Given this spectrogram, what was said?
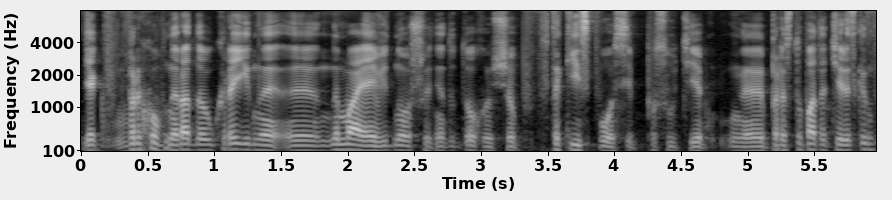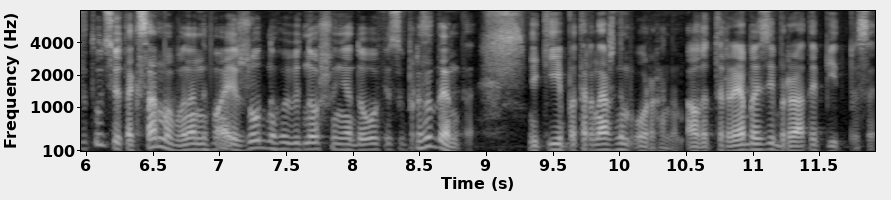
як Верховна Рада України е, не має відношення до того, щоб в такий спосіб, по суті, е, переступати через конституцію, так само вона не має жодного відношення до офісу президента, який є патронажним органом. Але треба зібрати підписи.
